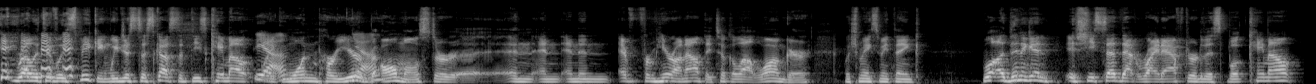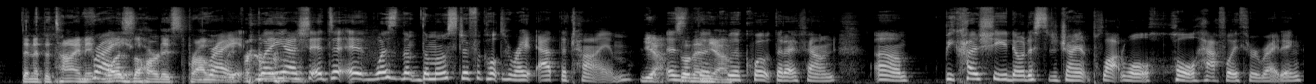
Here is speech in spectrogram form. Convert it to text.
relatively speaking, we just discussed that these came out Yeah. like one per year, Yeah. almost, or uh, and and and then from here on out they took a lot longer, which makes me think. Well, then again, if she said that right after this book came out, then at the time it Right. was the hardest probably. right. Well, yeah, it, it was the, the most difficult to write at the time. Yeah, Is so then, the, yeah. the quote that I found. Um, because she noticed a giant plot hole, hole halfway through writing.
